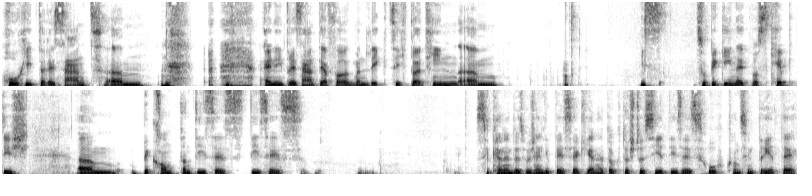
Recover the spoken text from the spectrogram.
hochinteressant. Ähm, eine interessante Erfahrung. Man legt sich dorthin, ähm, ist zu Beginn etwas skeptisch, ähm, bekommt dann dieses, dieses, Sie können das wahrscheinlich besser erklären, Herr Dr. Stossier, dieses hochkonzentrierte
